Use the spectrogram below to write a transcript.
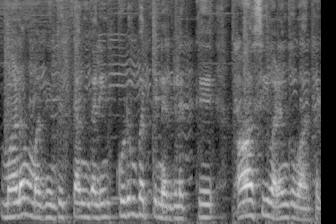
மனம் மகிழ்ந்து தங்களின் குடும்பத்தினர்களுக்கு ஆசி வழங்குவார்கள்.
